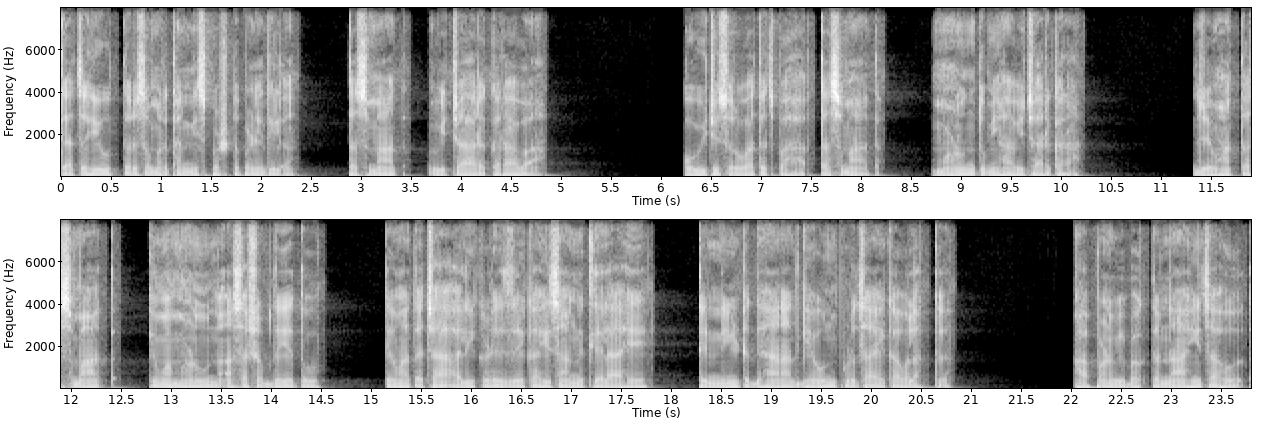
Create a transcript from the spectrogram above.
त्याचंही उत्तर समर्थांनी स्पष्टपणे दिलं. तस्मात विचार करावा. ओवीची सुरुवातच पहा. तस्मात. म्हणून तुम्ही हा विचार करा. जेव्हा तस्मात किंवा म्हणून असा शब्द येतो तेव्हा त्याच्या अलीकडे जे काही सांगितलेलं आहे ते नीट ध्यानात घेऊन पुढचं ऐकावं लागतं. आपण विभक्त नाहीच आहोत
